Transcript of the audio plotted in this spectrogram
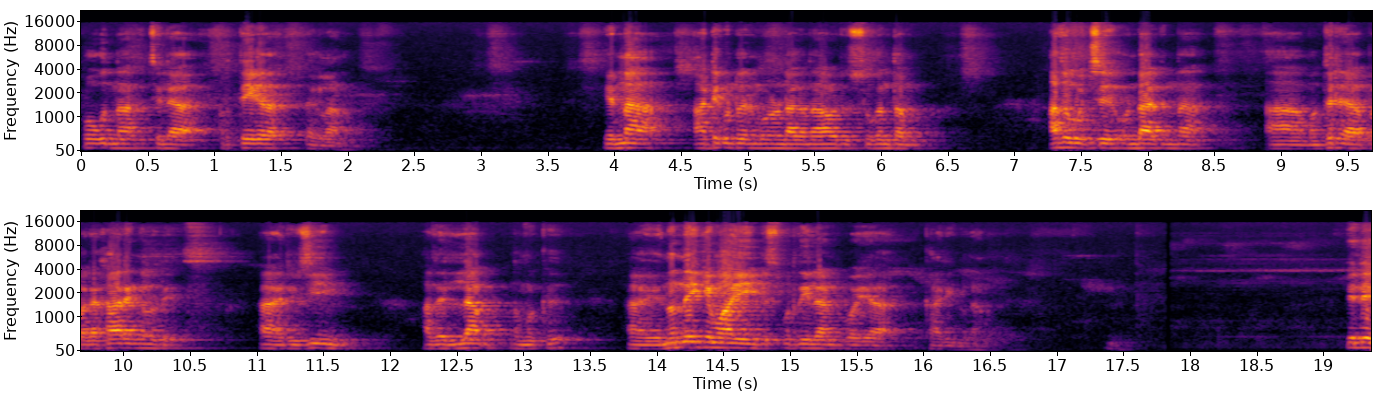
പോകുന്ന ചില പ്രത്യേകതകളാണ്. എണ്ണ ആട്ടിക്കൊണ്ടുവരുമ്പോൾ ഉണ്ടാകുന്ന ആ ഒരു സുഗന്ധം അത് വെച്ച് ഉണ്ടാക്കുന്ന മധുര പലഹാരങ്ങളുടെ രുചിയും അതെല്ലാം നമുക്ക് എന്നേക്കുമായി വിസ്മൃതിയിലാണ് പോയ കാര്യങ്ങളാണ്. പിന്നെ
